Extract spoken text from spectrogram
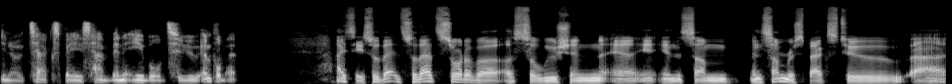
you know tech space have been able to implement. I see. So that so that's sort of a, a solution uh, in, in, some in some respects to uh,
